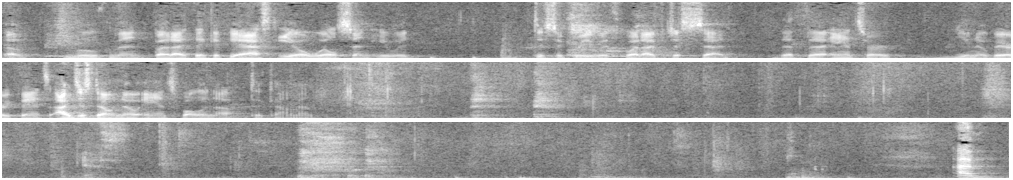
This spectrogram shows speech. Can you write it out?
of movement. But I think if you ask E.O. Wilson, he would disagree with what I've just said, that the ants are, you know, very fancy. I just don't know ants well enough to comment. Yes. Um,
